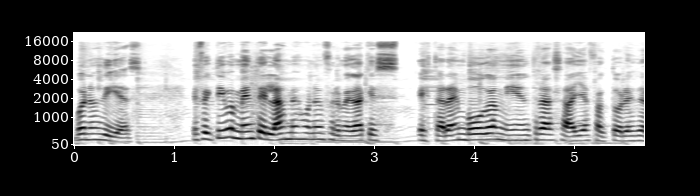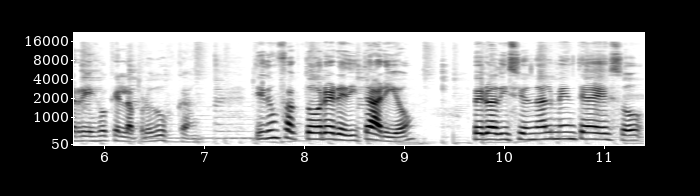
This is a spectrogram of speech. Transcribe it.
Buenos días. Efectivamente, el asma es una enfermedad que estará en boga mientras haya factores de riesgo que la produzcan. Tiene un factor hereditario, pero adicionalmente a eso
